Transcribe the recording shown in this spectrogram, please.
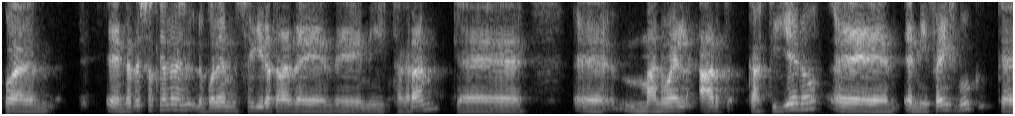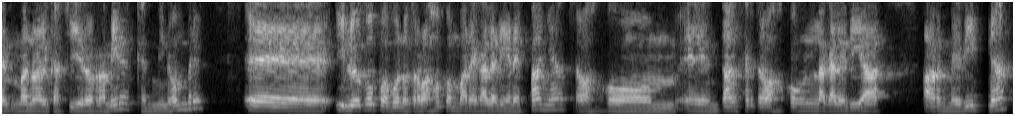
Pues en redes sociales lo pueden seguir a través de, mi Instagram, que es eh, Manuel Art Castillero, eh, en mi Facebook, que es Manuel Castillero Ramírez, que es mi nombre, eh, y luego, pues bueno, trabajo con varias galerías en España, trabajo con, en Tánger, trabajo con la galería Art Medina,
